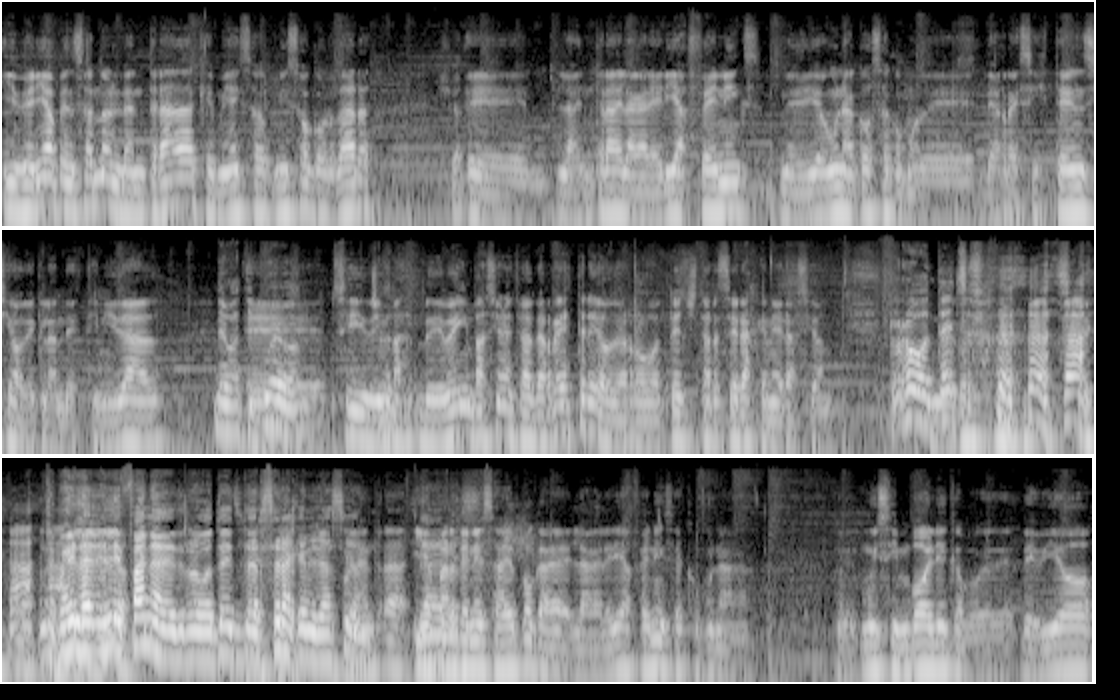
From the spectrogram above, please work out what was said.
y venía pensando en la entrada que me hizo, me hizo acordar eh, la entrada de la Galería Fénix, me dio una cosa como de, resistencia o de clandestinidad. De Baticueva. Eh, sí, de, de, invasión extraterrestre o de Robotech tercera generación. Robotech. él, es fan de Robotech tercera generación. Y aparte en esa época la Galería Fénix es como una muy simbólica porque debió,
